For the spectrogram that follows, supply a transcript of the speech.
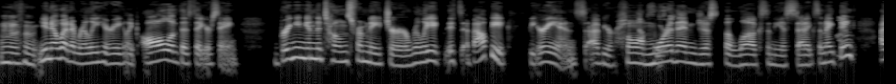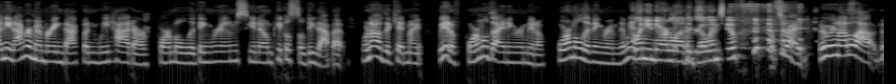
Mm-hmm. You know what I'm really hearing? Like all of this that you're saying, bringing in the tones from nature, really, it's about the experience of your home Absolutely. more than just the looks and the aesthetics. And I think, I mean, I'm remembering back when we had our formal living rooms, you know, and people still do that. But when I was a kid, my we had a formal dining room, we had a formal living room. Then we when you're not allowed to go into. That's right. We were not allowed.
